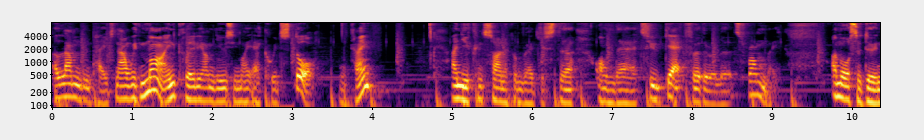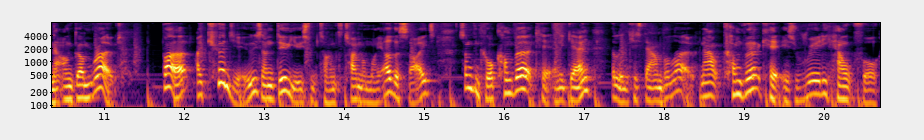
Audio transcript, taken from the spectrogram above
a landing page. Now, with mine, clearly, I'm using my Ecwid store. Okay and you can sign up and register on there to get further alerts from me. I'm also doing that on Gumroad. But I could use and do use from time to time on my other sites something called ConvertKit, and again, the link is down below. Now, ConvertKit is really helpful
